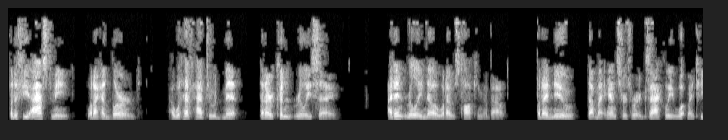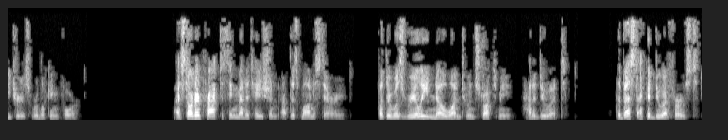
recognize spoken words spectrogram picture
But if you asked me what I had learned, I would have had to admit that I couldn't really say. I didn't really know what I was talking about, but I knew that my answers were exactly what my teachers were looking for. I started practicing meditation at this monastery, but there was really no one to instruct me how to do it. The best I could do at first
